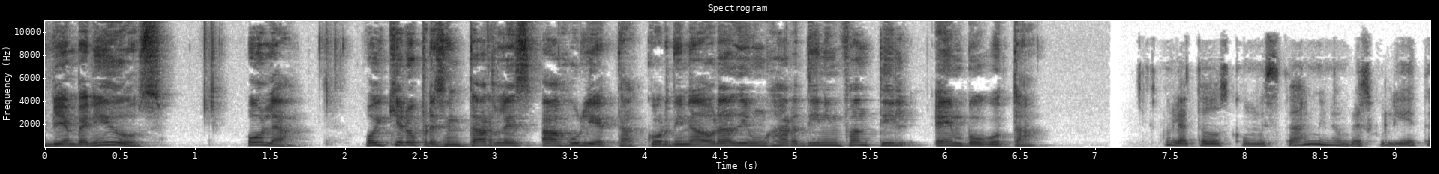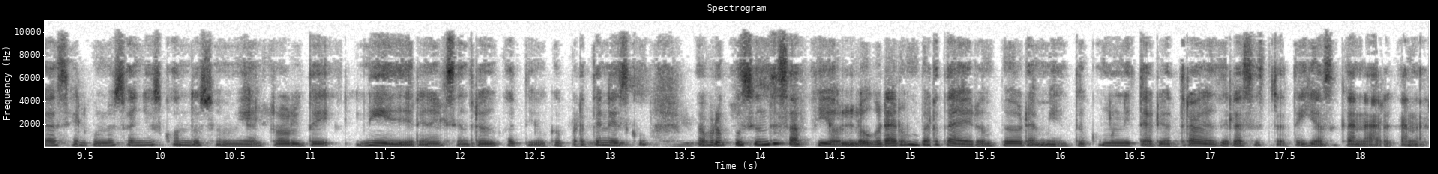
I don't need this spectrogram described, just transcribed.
Bienvenidos. Hola, hoy quiero presentarles a Julieta, coordinadora de un jardín infantil en Bogotá. Hola a todos, ¿cómo están? Mi nombre es Julieta. Hace algunos años cuando asumí el rol de líder en el centro educativo que pertenezco, me propuse un desafío, lograr un verdadero empeoramiento comunitario a través de las estrategias ganar-ganar.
